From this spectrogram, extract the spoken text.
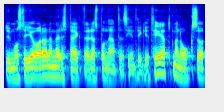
du måste göra det med respekt för respondentens integritet men också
